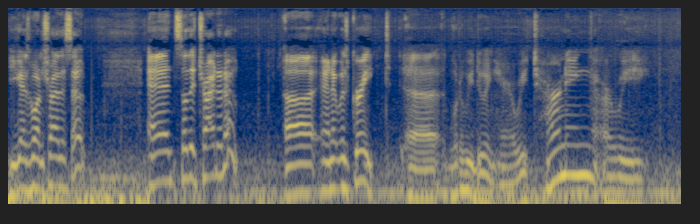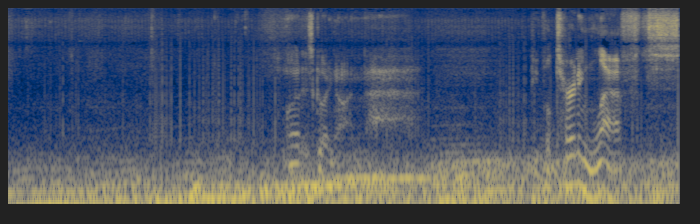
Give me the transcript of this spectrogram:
you guys want to try this out?" And so they tried it out, uh, and it was great. Uh, what are we doing here? Are we turning? Are we? What is going on? People turning left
